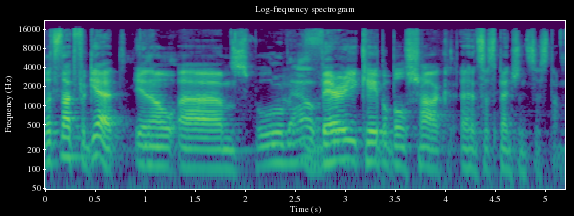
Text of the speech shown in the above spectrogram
Let's not forget, you know, um, spooled out, very capable shock and suspension system.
